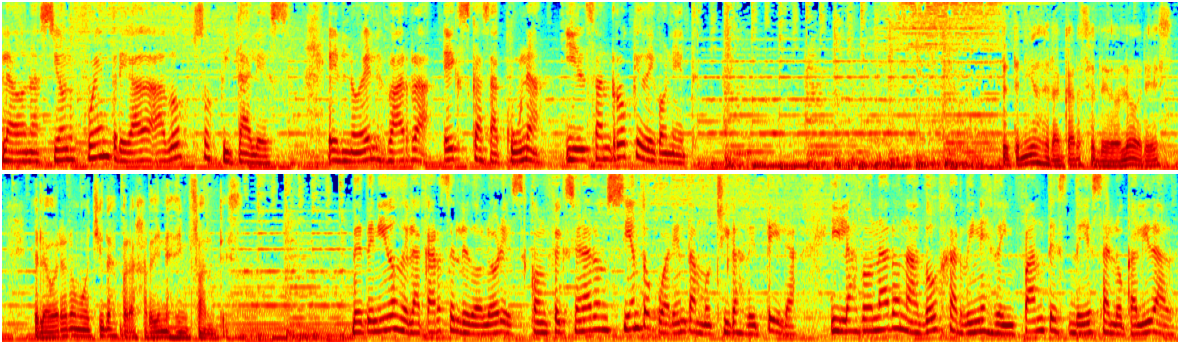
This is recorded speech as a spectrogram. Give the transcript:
La donación fue entregada a dos hospitales, el Noel Barra, ex Casacuna, y el San Roque de Gonet. Detenidos de la cárcel de Dolores, elaboraron mochilas para jardines de infantes. Detenidos de la cárcel de Dolores confeccionaron 140 mochilas de tela y las donaron a dos jardines de infantes de esa localidad,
